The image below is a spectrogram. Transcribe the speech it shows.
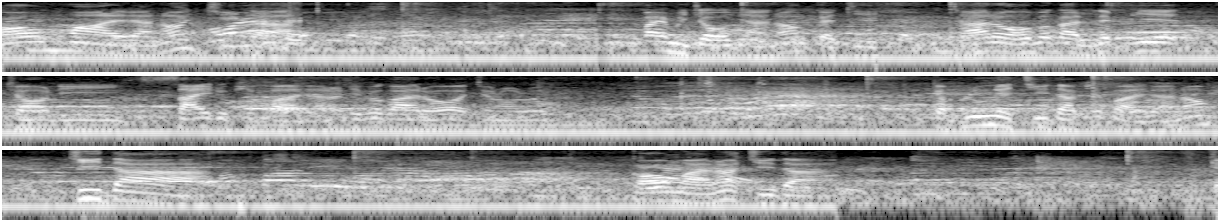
ကောင်းပါလေဗျာနော်ကြည်တာပိုက်မကြောဗျာနော်ကကြီးဒါတော့ဟိုဘက်ကလက်ပြစ်ကျွန်တော်ဒီ site တို့ဖြစ်ပါတယ်နော်ဒီဘက်ကတော့ကျွန်တော်တို့ကပလူးနဲ့ကြည်တာဖြစ်ပါတယ်ဗျာနော်ကြည်တာကောင်းပါနော်ကြည်တာ က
